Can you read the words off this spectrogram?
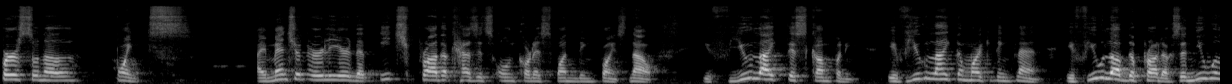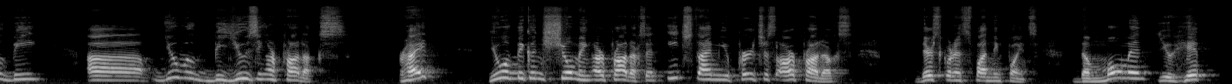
personal points. I mentioned earlier that each product has its own corresponding points. Now, if you like this company, if you like the marketing plan, if you love the products, then you will be uh, you will be using our products, right? You will be consuming our products, and each time you purchase our products, there's corresponding points. The moment you hit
